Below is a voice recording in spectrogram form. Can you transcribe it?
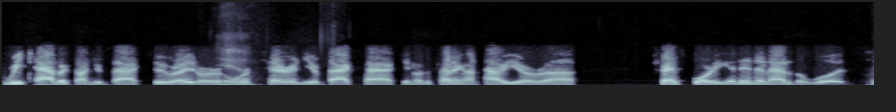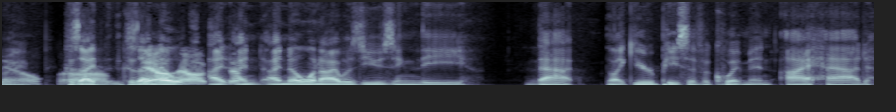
wreak havoc on your back too, right? Or Yeah. or tear into your backpack. You know, depending on how you're uh, transporting it in and out of the woods. You know, because I Um, because yeah, I know no, I, I I know when I was using the that like your piece of equipment, I had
